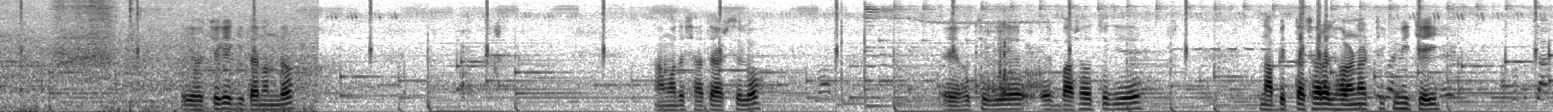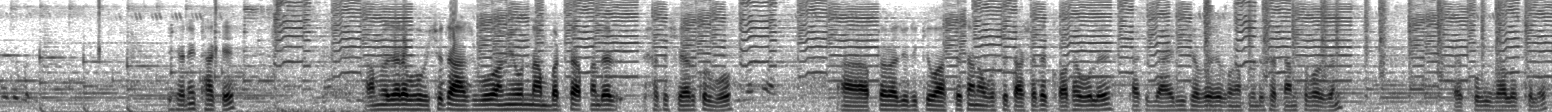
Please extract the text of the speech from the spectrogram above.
এই হচ্ছে কি গীতানন্দ। আমাদের সাথে আসছিল। এই হচ্ছে গিয়ে, এর বাসা হচ্ছে গিয়ে নাপিত্তা ছাড়া ঝর্ণার ঠিক নিচেই। এখানেই থাকে। আমরা যারা ভবিষ্যতে আসব, আমি ওর নাম্বারটা আপনাদের সাথে শেয়ার করব। আপনারা যদি কেউ আসতে চান, অবশ্যই তার সাথে কথা বলে তাকে গাইড হিসাবে এবং আপনাদের সাথে আনতে পারবেন। খুবই ভালো ছেলে।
